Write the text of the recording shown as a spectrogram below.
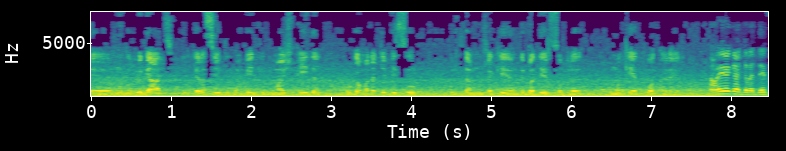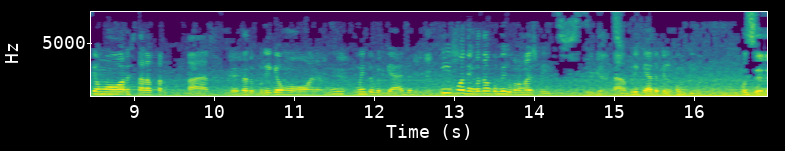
Eh, muito obrigado por ter aceito o convite de Mais Vida, programa da TV Sul, por estarmos aqui a debater sobre como é que é a tua carreira. Não, eu que agradeço, é uma hora estar a participar dessa rubrica, é uma hora. Muito, muito obrigada. E podem contar comigo para mais vezes. Obrigado. Tá, obrigada pelo convite. É,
